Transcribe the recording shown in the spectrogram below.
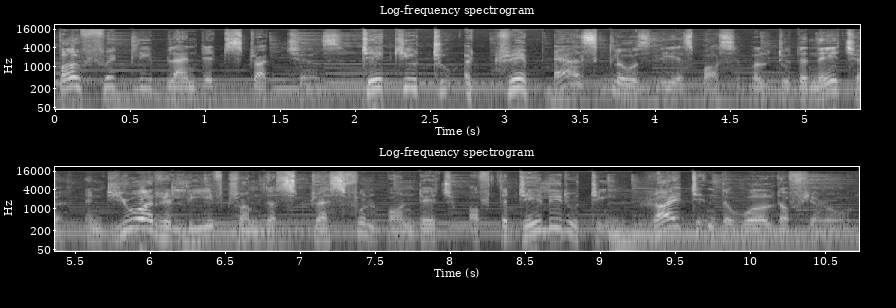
Perfectly blended structures take you to a trip as closely as possible to the nature, and you are relieved from the stressful bondage of the daily routine right in the world of your own.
